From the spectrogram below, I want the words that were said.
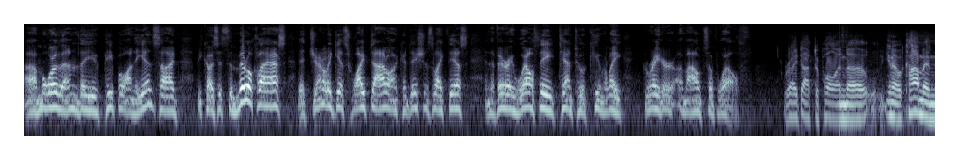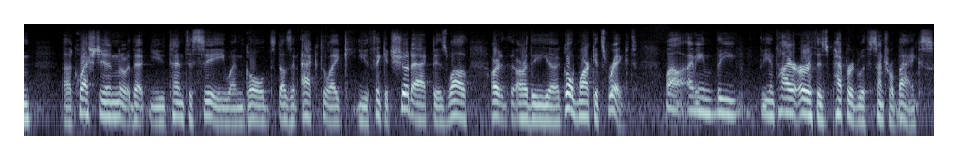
uh, more than the people on the inside because it's the middle class that generally gets wiped out on conditions like this, and the very wealthy tend to accumulate greater amounts of wealth. Right, Dr. Paul. And, uh, you know, a common uh, question that you tend to see when gold doesn't act like you think it should act is, well, are, are the uh, gold markets rigged? Well, I mean, the, the entire earth is peppered with central banks.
